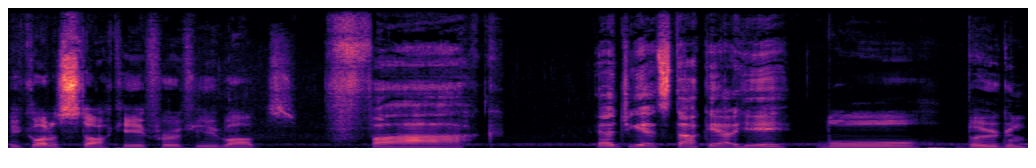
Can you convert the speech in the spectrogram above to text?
We kind of stuck here for a few months. Fuck. How'd you get stuck out here? Oh, booging.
